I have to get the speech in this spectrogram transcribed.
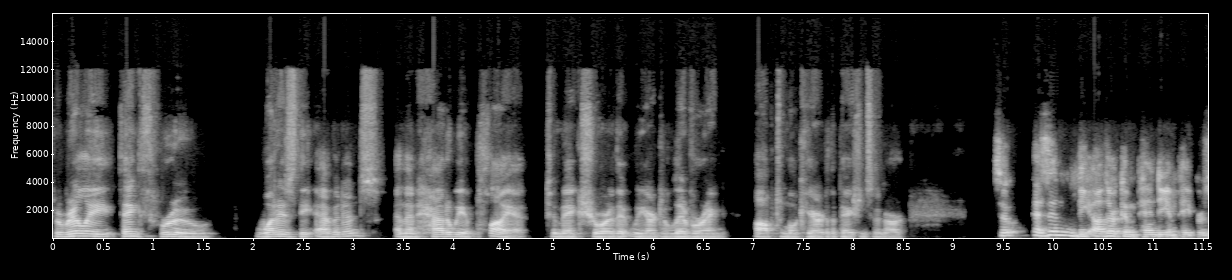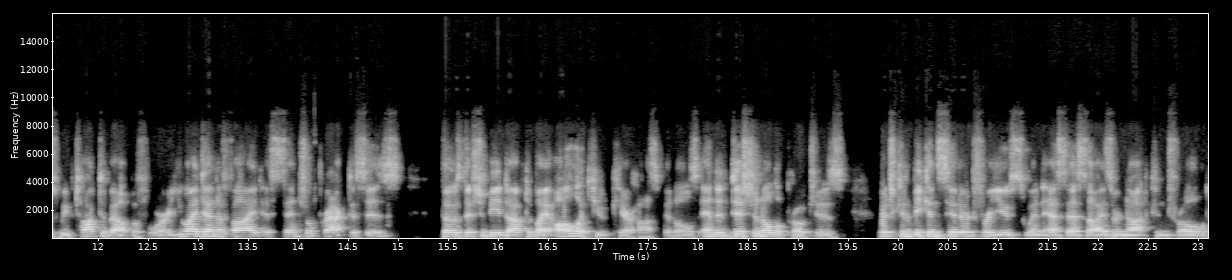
to really think through what is the evidence and then how do we apply it to make sure that we are delivering optimal care to the patients in our so, as in the other compendium papers we've talked about before, you identified essential practices, those that should be adopted by all acute care hospitals, and additional approaches which can be considered for use when SSIs are not controlled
